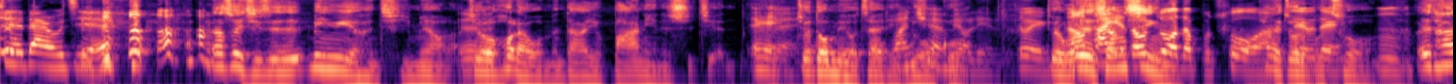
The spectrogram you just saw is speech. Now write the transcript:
谢谢淡如姐。那所以其实命运也很奇妙了。就后来我们大概有八年的时间，哎，就都没有再联完络过。全没有联络。对对，我也相信做的不错啊，他也做得对对不错。嗯，而且他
